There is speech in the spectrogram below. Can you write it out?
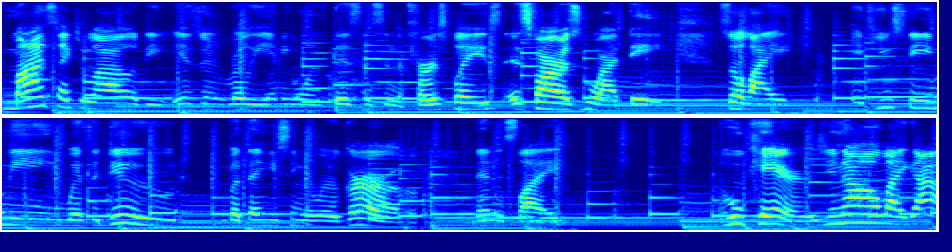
my sexuality isn't really anyone's business in the first place as far as who i date. So like if you see me with a dude but then you see me with a girl then it's like who cares? You know like i,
